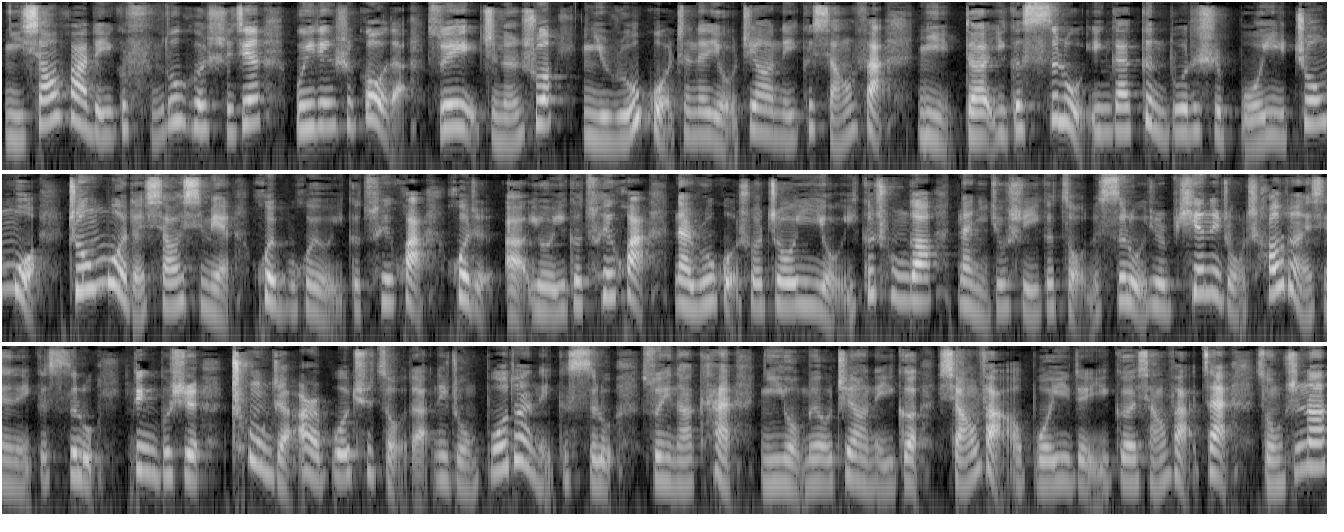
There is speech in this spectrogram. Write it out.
你消化的一个幅度和时间不一定是够的，所以只能说你如果真的有这样的一个想法，你的一个思路应该更多的是博弈周末，周末。的消息面会不会有一个催化，或者啊有一个催化？那如果说周一有一个冲高，那你就是一个走的思路，就是偏那种超短线的一个思路，并不是冲着二波去走的那种波段的一个思路。所以呢，看你有没有这样的一个想法哦，博弈的一个想法在。总之呢，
